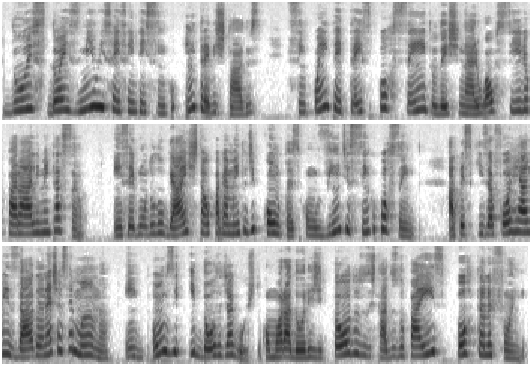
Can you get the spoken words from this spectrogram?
Dos 2.065 entrevistados, 53% destinaram o auxílio para a alimentação. Em segundo lugar está o pagamento de contas, com 25%. A pesquisa foi realizada nesta semana, em 11 e 12 de agosto, com moradores de todos os estados do país por telefone.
